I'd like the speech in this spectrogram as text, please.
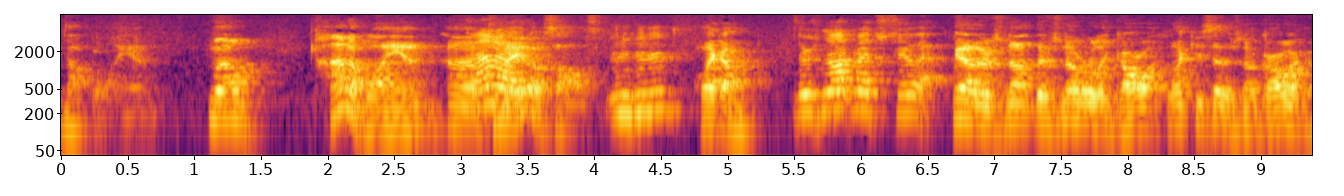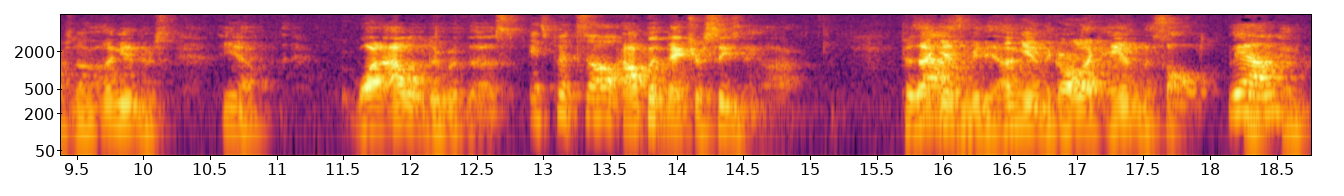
not bland. Well, kind of bland uh, tomato sauce. Mm-hmm. Like a. There's not much to it. Yeah, there's not. There's no really garlic. Like you said, there's no garlic. There's no onion. There's, you know, what I will do with this. It's put salt. I'll put nature seasoning on it because that oh. gives me the onion, the garlic, and the salt. Yeah. And, and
